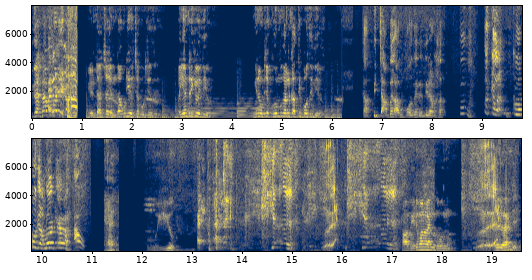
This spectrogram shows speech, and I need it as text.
എന്റെ അച്ഛ എന്താ കുടി വെച്ചാ കുടിച്ചത്? പയ്യണ്ടിരിക്കുമല്ലയോ ഇങ്ങനെ കുടിച്ച കൂമ്പ് കത്തിപ്പോത്തില്ലയോ കത്തിച്ച കത്തിച്ചാമ്പലാകും പോകുന്നതിന് എന്തിനാണ് മക്കളെ കൂമ്പ് കിടന്നൊക്കെ ഏ? അയ്യോ. ആ തീരുമാനമായെന്ന് തോന്നുന്നു. ഒരു കാര്യം ചെയ്യ്.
